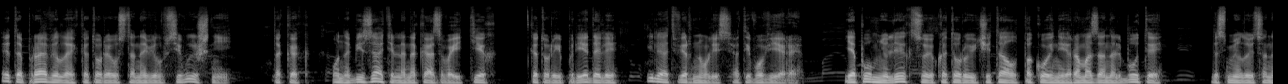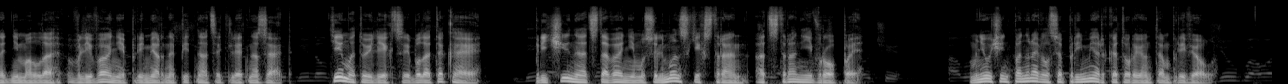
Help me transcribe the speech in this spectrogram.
Это правило, которое установил Всевышний, так как он обязательно наказывает тех, которые предали или отвернулись от его веры. Я помню лекцию, которую читал покойный Рамазан Аль-Буты, да смилуется над ним Аллах, в Ливане примерно 15 лет назад. Тема той лекции была такая – причины отставания мусульманских стран от стран Европы. Мне очень понравился пример, который он там привел.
